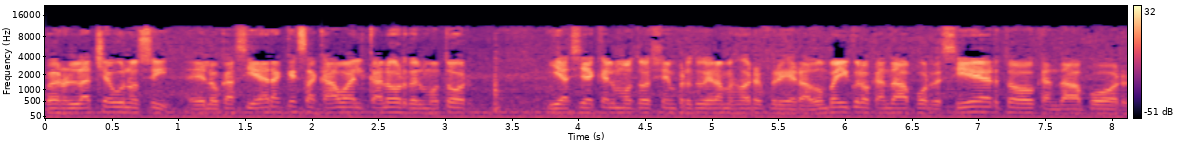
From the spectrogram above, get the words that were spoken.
pero el H1 sí, eh, lo que hacía era que sacaba el calor del motor y hacía que el motor siempre tuviera mejor refrigerado. Un vehículo que andaba por desierto, que andaba por,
